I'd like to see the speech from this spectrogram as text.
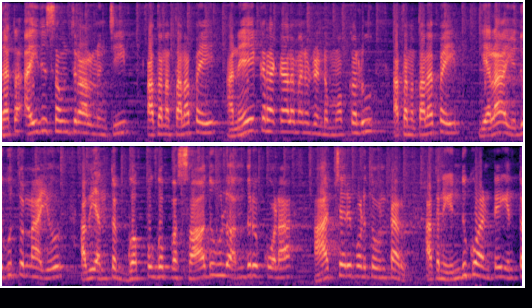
గత ఐదు సంవత్సరాల నుంచి అతని తలపై అనేక రకాలమైనటువంటి మొక్కలు అతని తలపై ఎలా ఎదుగుతున్నాయో అవి అంత గొప్ప గొప్ప సాధువులు అందరూ కూడా ఆశ్చర్యపడుతూ ఉంటారు. అతను ఎందుకు అంటే ఇంత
